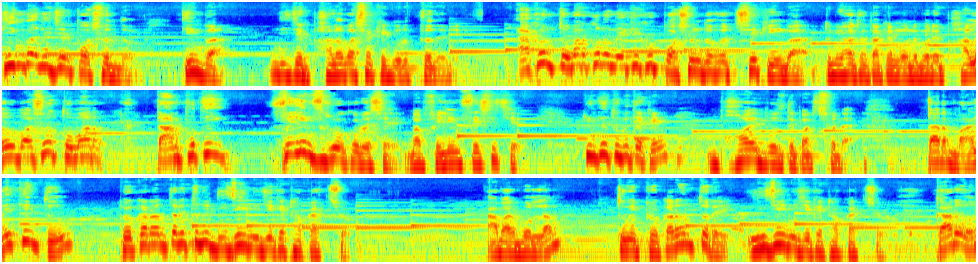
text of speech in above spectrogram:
কিংবা নিজের পছন্দ কিংবা নিজের ভালোবাসাকে গুরুত্ব দেবে। এখন তোমার কোনো মেয়েকে খুব পছন্দ হচ্ছে কিংবা তুমি হয়তো তাকে মনে মনে ভালোবাসো, তোমার তার প্রতি ফিলিংস গ্রো করেছে বা ফিলিংস এসেছে, কিন্তু তুমি তাকে ভয় বলতে পারছ না। তার মানে কিন্তু প্রকারান্তরে তুমি নিজেই নিজেকে ঠকাচ্ছ। আবার বললাম, তুমি প্রকারান্তরে নিজেই নিজেকে ঠকাচ্ছ। কারণ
